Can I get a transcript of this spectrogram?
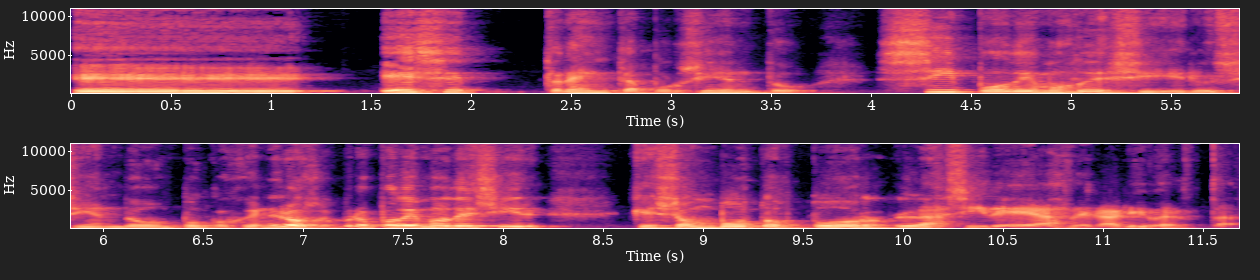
Eh, ese 30% sí podemos decir, siendo un poco generoso, pero podemos decir que son votos por las ideas de la libertad.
